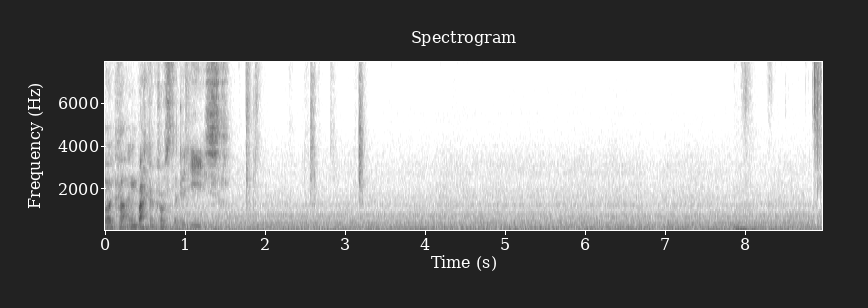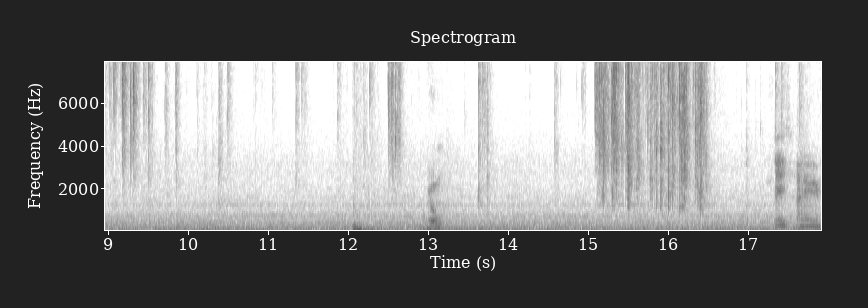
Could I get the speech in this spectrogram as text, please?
Why we're cutting back across to the east. Yo. Need a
